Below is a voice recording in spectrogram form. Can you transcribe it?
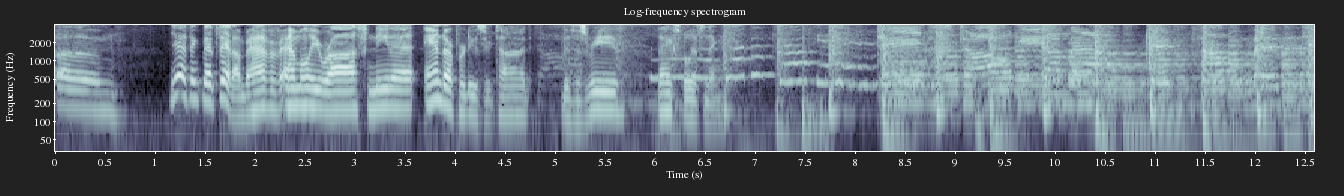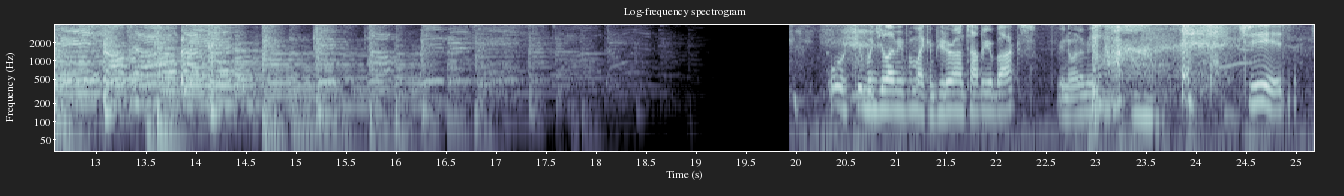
um, yeah, I think that's it. On behalf of Emily, Ross, Neena, and our producer, Todd, this is Reeve. Thanks for listening. Would you let me put my computer on top of your box? You know what I mean? Jeez.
